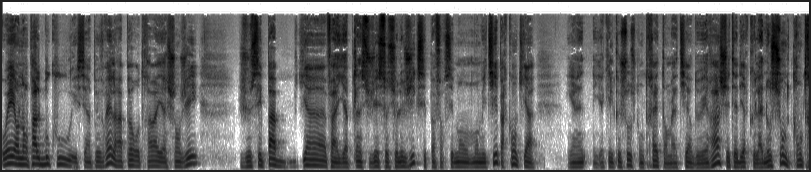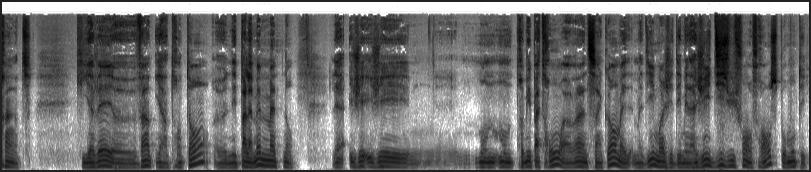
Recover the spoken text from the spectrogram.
oui, on en parle beaucoup et c'est un peu vrai. Le rapport au travail a changé. Je sais pas bien. Enfin, il y a plein de sujets sociologiques. C'est pas forcément mon métier. Par contre, il y a, il y a, y quelque chose qu'on traite en matière de RH, c'est-à-dire que la notion de contrainte qu'il y avait euh, 20, il y a 30 ans euh, n'est pas la même maintenant. Là, J'ai, mon, premier patron à 25 ans m'a dit, moi j'ai déménagé 18 fois en France pour monter.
